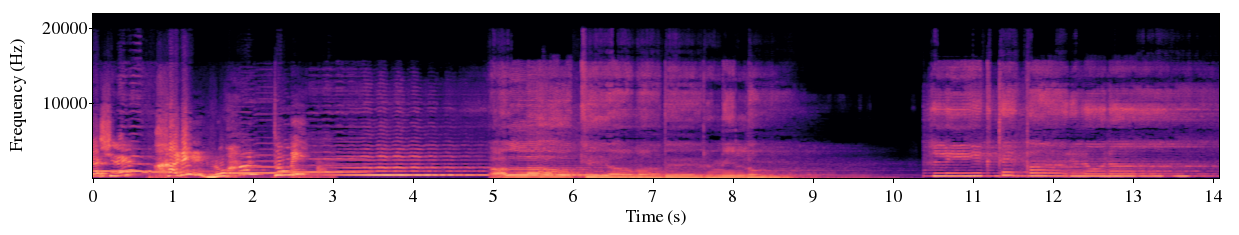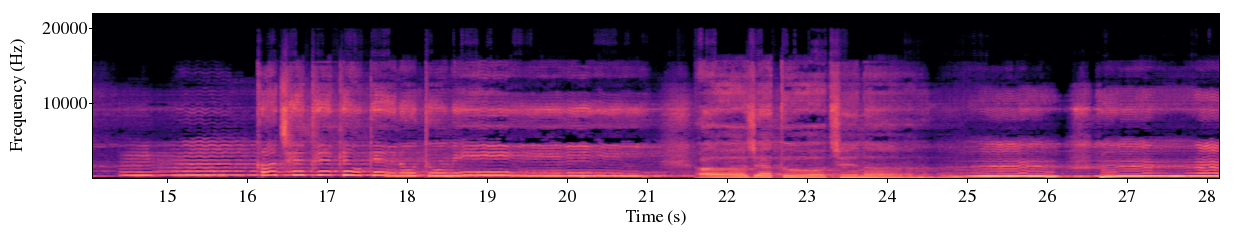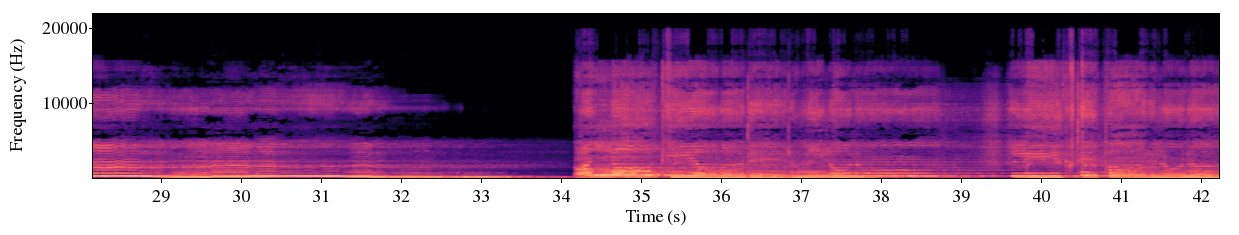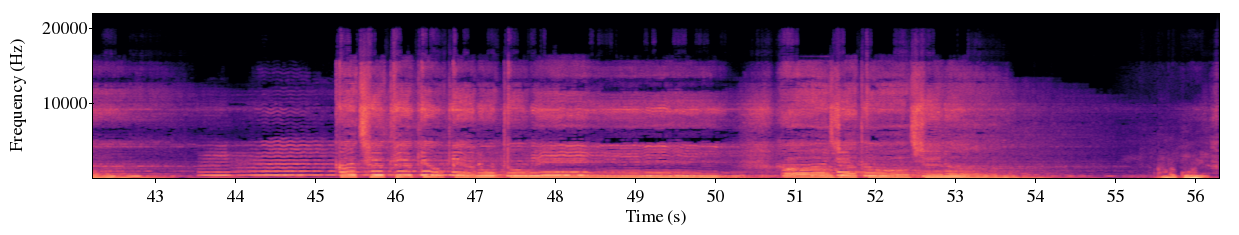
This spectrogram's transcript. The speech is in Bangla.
কে আসছে রে আরে রোহান তুমি? আল্লাহ কি আমাদের মিলন? লিখতে পারল না। কাছে থেকেও কেন তুমি? আজ এত অচেনা। না। কাছে থেকেও কেন তুমি? আজ এত আমরা গরিব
